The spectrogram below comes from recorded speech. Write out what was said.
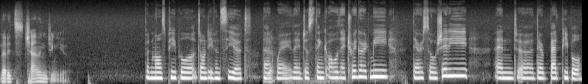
that it's challenging you But most people don't even see it that Yeah. way. They just think, oh, they triggered me. They're so shitty and uh, they're bad people.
